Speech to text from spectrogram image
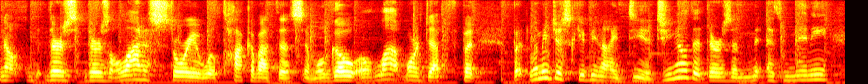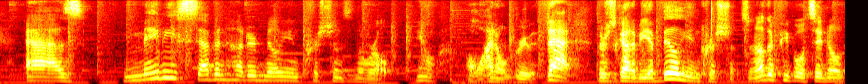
now, there's, there's a lot of story. We'll talk about this and we'll go a lot more depth, but, but let me just give you an idea. Do you know that there's a, as many as maybe 700 million Christians in the world? You know, oh, I don't agree with that. There's got to be a billion Christians. And other people would say, no,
